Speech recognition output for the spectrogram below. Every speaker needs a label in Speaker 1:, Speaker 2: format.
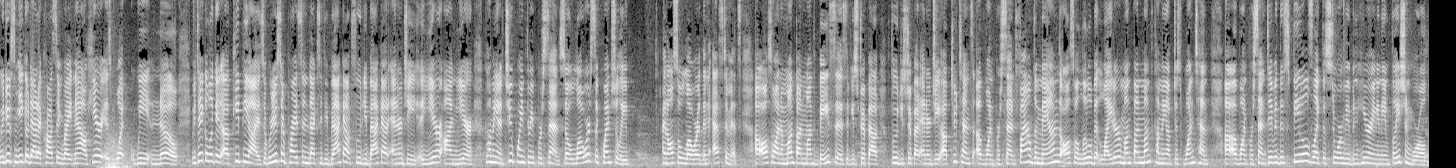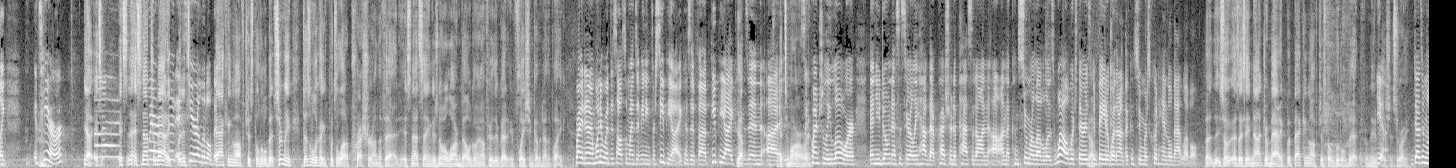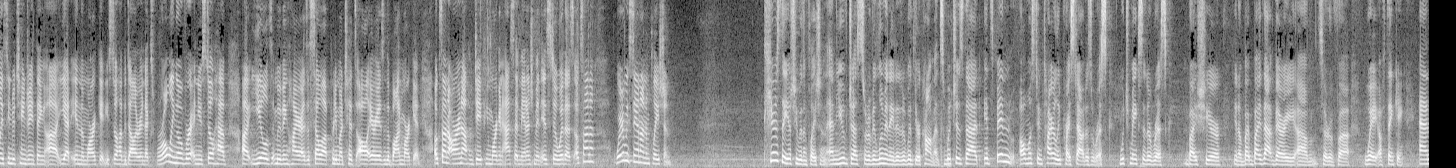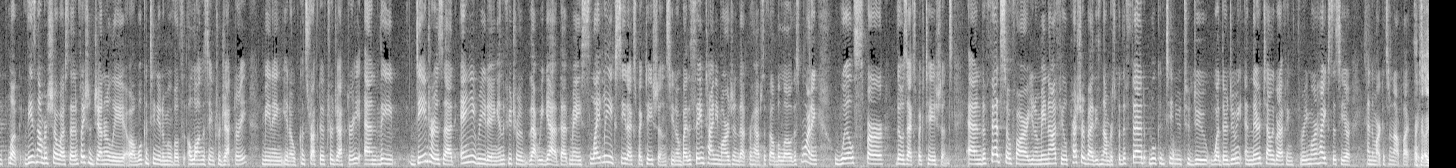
Speaker 1: We do have some eco data crossing right now. Here is what we know. If you take a look at uh, PPI, so producer price index, if you back out food, you back out energy year on year, coming in at 2.3%, so lower sequentially and also lower than estimates. Uh, also, on a month on month basis, if you strip out food, you strip out energy, up two tenths of 1%. Final demand also a little bit lighter month on month, coming up just one tenth uh, of 1%. David, this feels like the story we've been hearing in the inflation world. Yeah. Like, it's here.
Speaker 2: Yeah, it's it's it's not dramatic,
Speaker 1: it?
Speaker 2: but
Speaker 1: it's,
Speaker 2: it's,
Speaker 1: here a little bit.
Speaker 2: backing off just a little bit. Certainly it doesn't look like it puts a lot of pressure on the Fed. It's not saying there's no alarm bell going off here. They've got inflation coming down the pike.
Speaker 1: Right, and I wonder what this also winds up meaning for CPI, because if uh, PPI comes
Speaker 2: yep.
Speaker 1: in uh,
Speaker 2: tomorrow,
Speaker 1: sequentially
Speaker 2: right?
Speaker 1: lower, then you don't necessarily have that pressure to pass it on uh, on the consumer level as well, which there is yeah. debate of whether or not the consumers could handle that level.
Speaker 2: so, as I say, not dramatic, but backing off just a little bit from the inflation
Speaker 1: yeah.
Speaker 2: story.
Speaker 1: Doesn't really seem to change anything uh, yet in the market. You still have the dollar index rolling over, and you still have uh, yields moving higher as a sell-off pretty much hits all areas of the bond market. Oksana Aronov of JP Morgan Asset Management is still with us. Oksana, where do we stand on inflation?
Speaker 3: Here's the issue with inflation, and you've just sort of illuminated it with your comments, which is that it's been almost entirely priced out as a risk, which makes it a risk by sheer, you know, by, by that very um, sort of uh, way of thinking. And look, these numbers show us that inflation generally uh, will continue to move along the same trajectory, meaning, you know, constructive trajectory. And the danger is that any reading in the future that we get that may slightly exceed expectations, you know, by the same tiny margin that perhaps it fell below this morning, will spur those expectations. And the Fed so far, you know, may not feel pressured by these numbers, but the Fed will continue to do what they're doing, and they're telegraphing three more hikes this year, and the markets are not priced.
Speaker 2: Okay,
